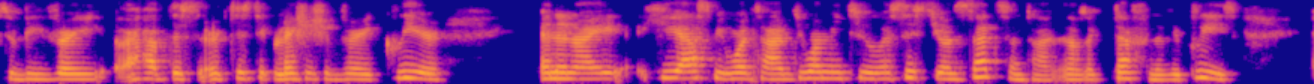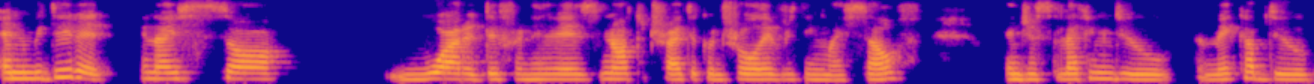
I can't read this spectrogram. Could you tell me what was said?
to be very I have this artistic relationship very clear and then I he asked me one time, "Do you want me to assist you on set sometime?" And I was like, "Definitely, please." And we did it, and I saw what a difference it is not to try to control everything myself and just let him do the makeup do.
